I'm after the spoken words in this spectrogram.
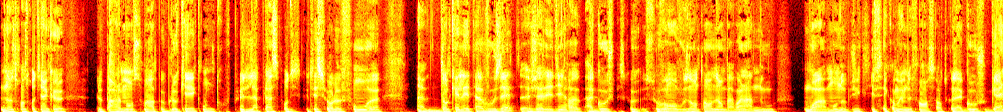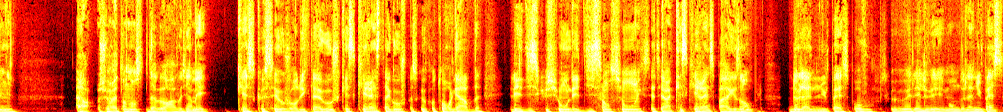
notre entretien, que le Parlement soit un peu bloqué, qu'on ne trouve plus de la place pour discuter sur le fond euh, Dans quel état vous êtes, j'allais dire, à gauche? Parce que souvent, on vous entend en disant, bah voilà, nous, moi, mon objectif, c'est quand même de faire en sorte que la gauche gagne. Alors, j'aurais tendance d'abord à vous dire, mais qu'est-ce que c'est aujourd'hui que la gauche Qu'est-ce qui reste à gauche? Parce que quand on regarde les discussions, les dissensions, etc., qu'est-ce qui reste, par exemple, de la NUPES pour vous? Parce qu'elle est élevée et membre de la NUPES.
